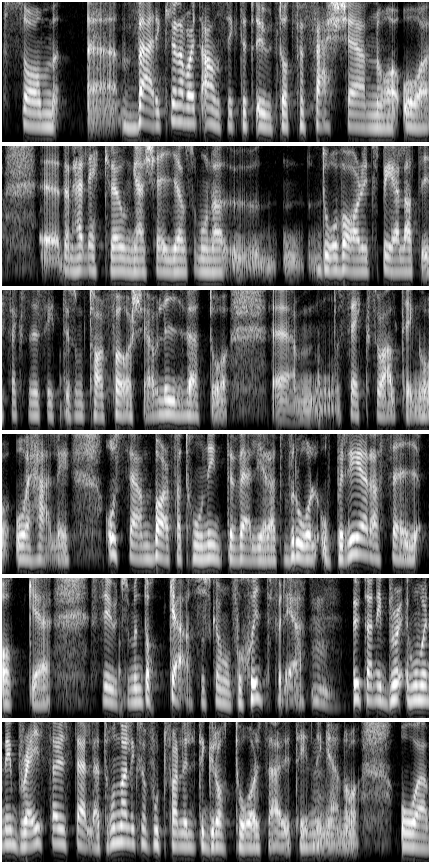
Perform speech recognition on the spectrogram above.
som verkligen har varit ansiktet utåt för fashion och, och eh, den här läckra unga tjejen som hon har eh, då varit spelat i Sex and the City som tar för sig av livet och eh, sex och allting och, och är härlig. Och sen bara för att hon inte väljer att vråloperera sig och eh, se ut som en docka så ska hon få skit för det. Utan i, hon embracear istället. Hon har liksom fortfarande lite grått hår så här i tinningen och, och eh,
